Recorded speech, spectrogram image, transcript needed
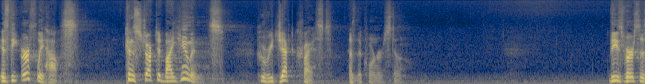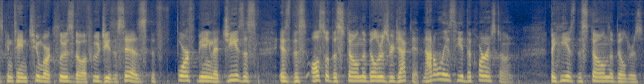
is the earthly house, constructed by humans who reject Christ as the cornerstone. These verses contain two more clues, though, of who Jesus is. The fourth being that Jesus is this, also the stone the builders rejected. Not only is he the cornerstone, but he is the stone the builders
